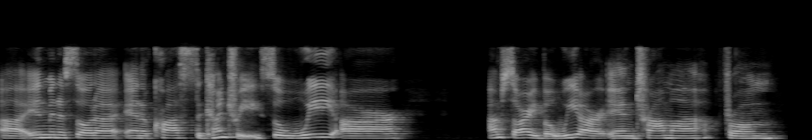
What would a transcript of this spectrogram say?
uh, in Minnesota and across the country. So we are, I'm sorry, but we are in trauma from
